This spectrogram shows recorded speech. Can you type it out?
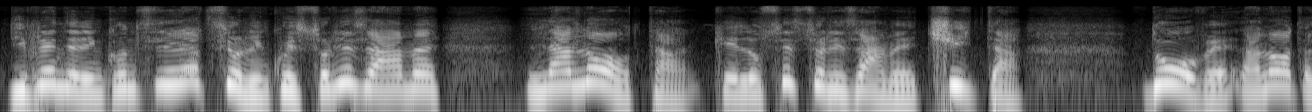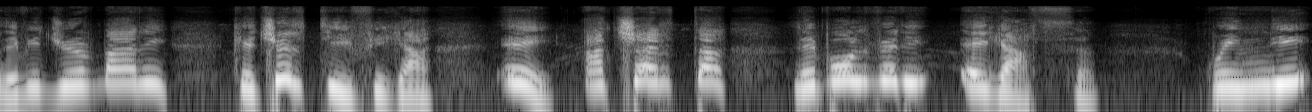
di prendere in considerazione in questo riesame la nota che lo stesso riesame cita dove la nota dei vigili urbani che certifica e accerta le polveri e i gas. Quindi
